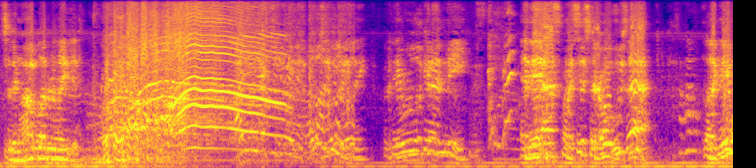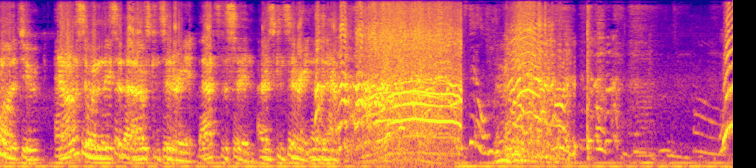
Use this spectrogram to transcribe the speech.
So they're not blood related. But they were looking at me, and they asked my sister, "Oh, who's that?" Like they wanted to, and honestly, when they said that, I was considering it. That's the sin. I was considering it. Nothing happened. Still.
